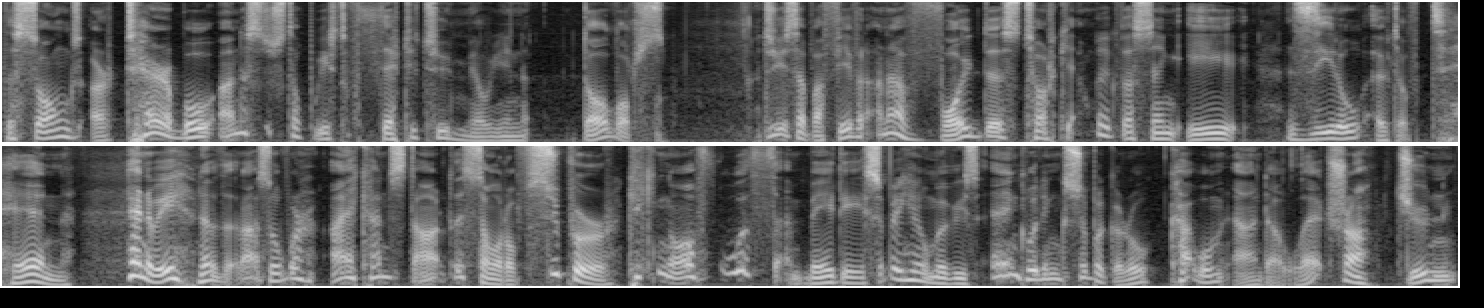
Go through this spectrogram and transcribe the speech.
The songs are terrible and it's just a waste of $32 million. Do you have a favourite and avoid this turkey? I'm going to give this thing a 0 out of 10. Anyway, now that that's over, I can start the summer of Super, kicking off with Mayday superhero movies, including Supergirl, Catwoman, and Elektra. June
